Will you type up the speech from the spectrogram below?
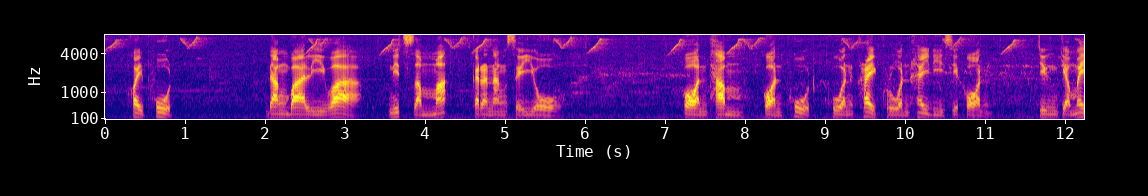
ำค่อยพูด ดังบาลีว่า นิสสัมมะกระนังเสยโย ก่อนทำก่อนพูดควรใคร่ครวญให้ดีเสียก่อน จึงจะไม่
